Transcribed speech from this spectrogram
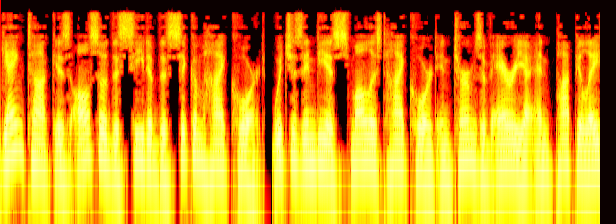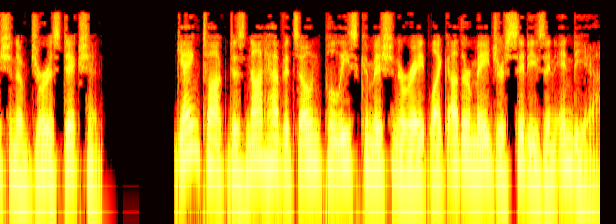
Gangtok is also the seat of the Sikkim High Court, which is India's smallest high court in terms of area and population of jurisdiction. Gangtok does not have its own police commissionerate like other major cities in India.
